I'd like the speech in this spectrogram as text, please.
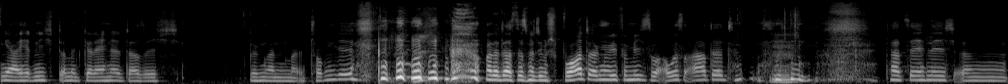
Ja, ich hätte nicht damit gerechnet, dass ich irgendwann mal joggen gehe. Oder dass das mit dem Sport irgendwie für mich so ausartet. Mhm. Tatsächlich. Ähm,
